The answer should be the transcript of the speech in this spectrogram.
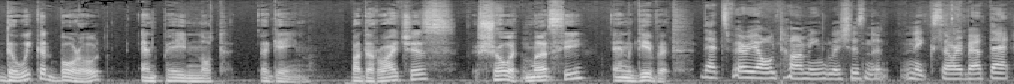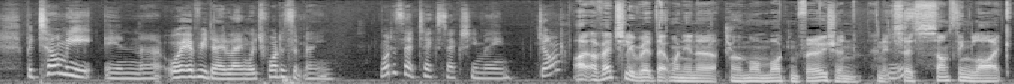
The wicked borrowed and paid not again, but the righteous showeth mercy and give it. That's very old time English, isn't it, Nick? Sorry about that. But tell me in uh, or everyday language, what does it mean? What does that text actually mean, John? I, I've actually read that one in a, a more modern version, and it Yes. says something like,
